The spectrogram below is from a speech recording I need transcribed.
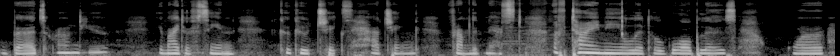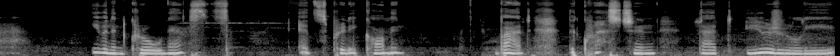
birds around you. You might have seen cuckoo chicks hatching from the nest of tiny little warblers or even in crow nests. It's pretty common. But the question that usually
